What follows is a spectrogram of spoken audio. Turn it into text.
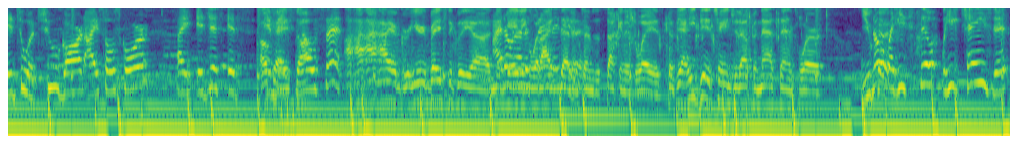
into a two guard ISO score. Like it just it's it Okay, makes so no sense. I, I, I agree. You're basically uh, I negating what I understand it said in terms of stuck in his ways. Because yeah, he did change it up in that sense where you no, could. but he still he changed it.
